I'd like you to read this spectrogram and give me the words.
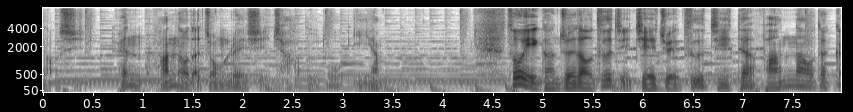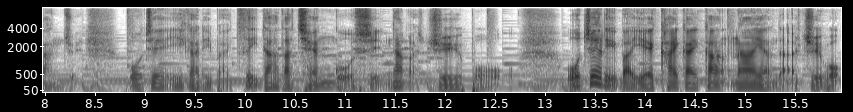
恼是很烦恼的种类是差不多一样。所以感觉到自己解决自己的烦恼的感觉。我这一个礼拜最大的成果是那个直播。我这礼拜也开开看那样的直播。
